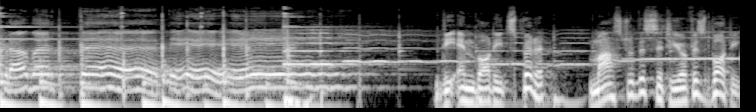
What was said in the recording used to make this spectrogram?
प्रवर्तते The embodied spirit, master of the city of his body,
